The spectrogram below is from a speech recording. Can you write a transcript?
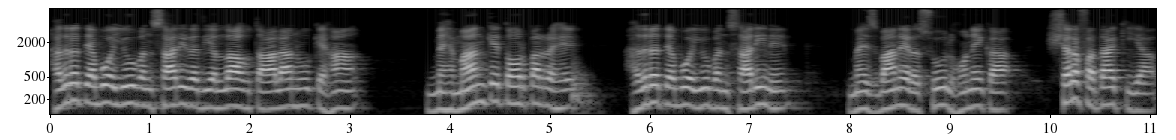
हज़रत अबू अयूब अंसारी रदी अल्लाह तु के यहाँ मेहमान के तौर पर रहे। हज़रत अबू अयूब अंसारी ने मेज़बान रसूल होने का शरफ़ अदा किया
